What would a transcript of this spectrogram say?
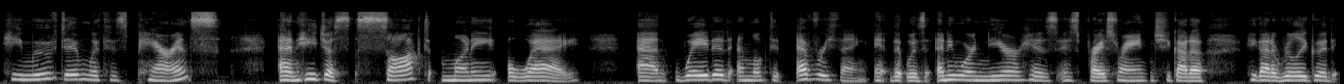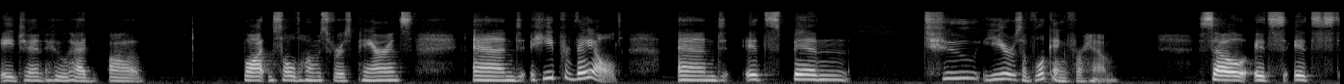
he moved in with his parents and he just socked money away and waited and looked at everything that was anywhere near his his price range. He got a he got a really good agent who had uh, bought and sold homes for his parents, and he prevailed. And it's been two years of looking for him. So it's it's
